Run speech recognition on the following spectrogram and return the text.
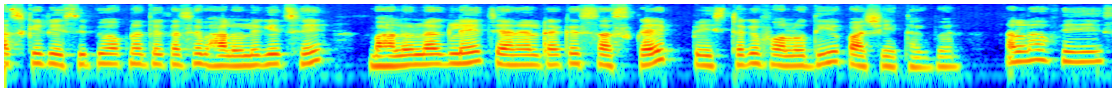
আজকের রেসিপিও আপনাদের কাছে ভালো লেগেছে। ভালো লাগলে চ্যানেলটাকে সাবস্ক্রাইব পেজটাকে ফলো দিয়ে পাশেই থাকবেন। আল্লাহ হাফিজ।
